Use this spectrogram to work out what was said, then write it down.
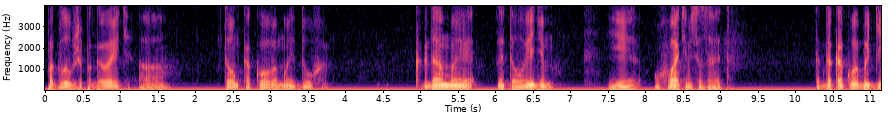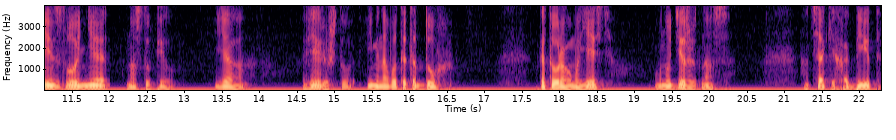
поглубже поговорить о том, какого мы духа. Когда мы это увидим и ухватимся за это, тогда какой бы день злой не наступил, я верю, что именно вот этот дух, которого мы есть, он удержит нас от всяких обид,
